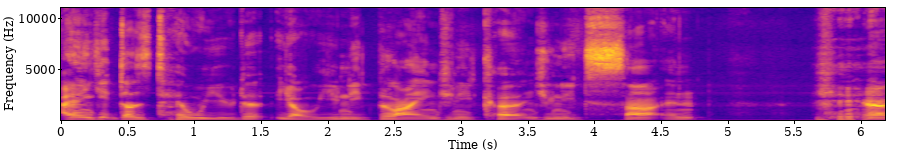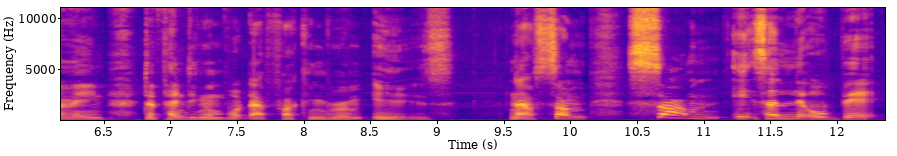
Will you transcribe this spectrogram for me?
I think it does tell you that yo, you need blinds, you need curtains, you need something. You know what I mean? Depending on what that fucking room is. Now some some it's a little bit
